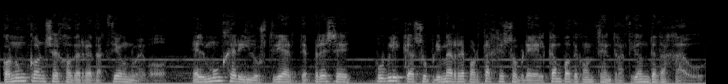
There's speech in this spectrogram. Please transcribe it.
con un consejo de redacción nuevo, el Munger Illustrierte Presse publica su primer reportaje sobre el campo de concentración de Dachau.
